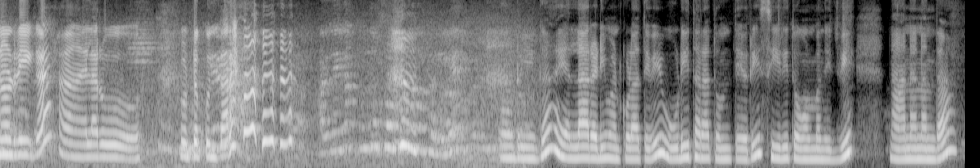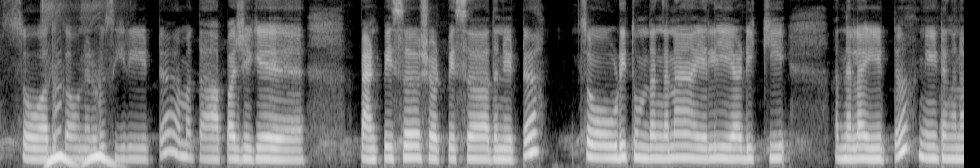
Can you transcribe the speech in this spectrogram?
ನೋಡ್ರಿ ಈಗ ಎಲ್ಲರೂ ಊಟಕ್ಕೆ ಕುಂತಾರ. ನೋಡ್ರಿ ಈಗ ಎಲ್ಲ ರೆಡಿ ಮಾಡ್ಕೊಳತ್ತೀವಿ. ಉಡಿ ಥರ ತುಂಬ್ತೇವ್ರಿ, ಸೀರೆ ತೊಗೊಂಡ್ಬಂದಿದ್ವಿ ನಾನು ನಂದ ಸೊ ಅದಕ್ಕೆ ಅವನ್ನೆರಡು ಸೀರೆ ಇಟ್ಟು, ಮತ್ತು ಅಪ್ಪಾಜಿಗೆ ಪ್ಯಾಂಟ್ ಪೀಸ್, ಶರ್ಟ್ ಪೀಸ್ ಅದನ್ನ ಇಟ್ಟು. ಸೊ ಉಡಿ ತುಂಬ್ದಂಗನ ಎಲೆ, ಅಡಿಕ್ಕಿ ಅದನ್ನೆಲ್ಲ ಇಟ್ಟು. ನೀಟಂಗನ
